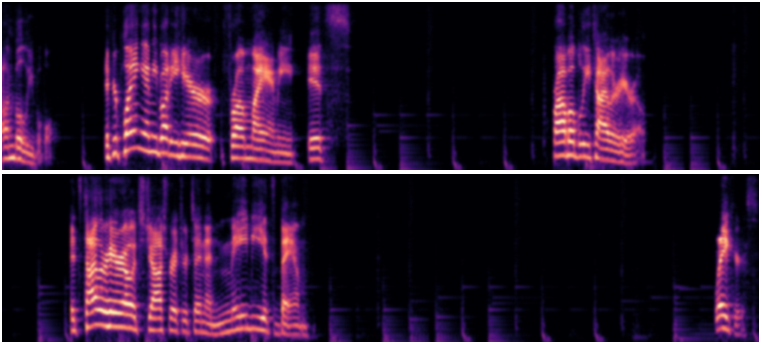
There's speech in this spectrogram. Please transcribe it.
Unbelievable. If you're playing anybody here from Miami, it's probably Tyler Herro. It's Tyler Herro, it's Josh Richardson, and maybe it's Bam. Lakers.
